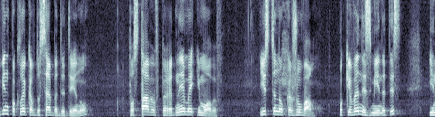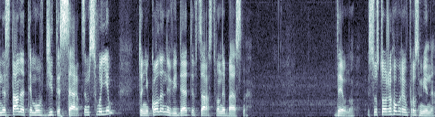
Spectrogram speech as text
він покликав до себе дитину, поставив перед ними і мовив: Істинно кажу вам, поки ви не змінитесь і не станете, мов діти, серцем своїм, то ніколи не війдете в Царство Небесне. Дивно. Ісус теж говорив про зміни,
